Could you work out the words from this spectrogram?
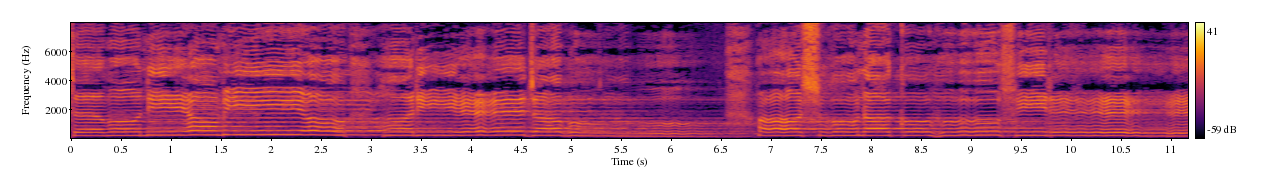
তেমনি আমিও হারিয়ে যাব। আসব না কহু ফিরে।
